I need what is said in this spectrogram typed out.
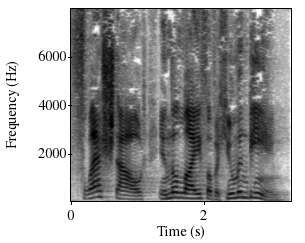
fleshed out in the life of a human being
